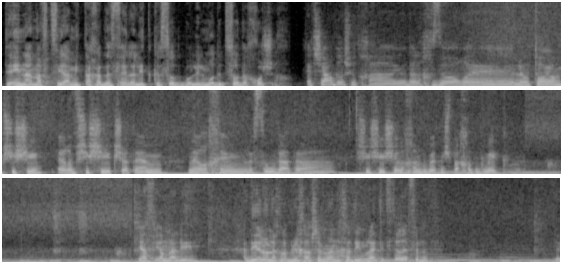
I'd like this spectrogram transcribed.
תאנה מפציעה מתחת לסלע, להתכסות בו, ללמוד את סוד החושך. אפשר ברשותך, יהודה, לחזור אה, לאותו יום שישי, ערב שישי, כשאתם נערכים לסעודת השישי שלכם בבית משפחת גליק? יפי אמרה לי, עדיאל הולך לבריכה עכשיו עם הנכדים, אולי תצטרף אליו. אה,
